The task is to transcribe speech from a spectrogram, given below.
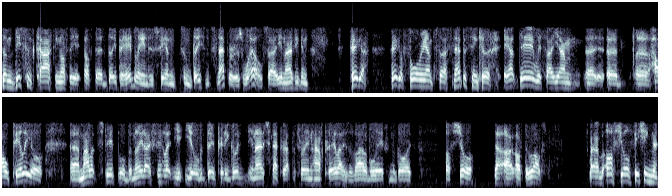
some distance casting off the off the deeper headland has found some decent snapper as well. So you know if you can peg a peg a four ounce uh, snapper sinker out there with a um a, a, a whole pilly or uh, mullet strip or bonito fillet, you, you'll do pretty good. You know, snapper up to three and a half kilos available there from the guys offshore, uh, uh, off the rocks. Um, offshore fishing, the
